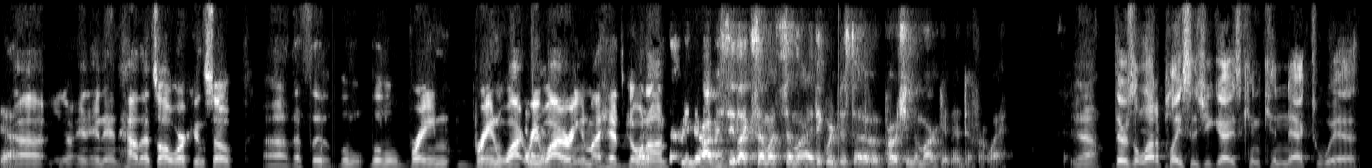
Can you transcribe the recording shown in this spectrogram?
yeah. Uh, you know, and, and, and how that's all working. So uh, that's the little little brain brain wi- rewiring in my head going on. I mean, they're obviously like somewhat similar. I think we're just uh, approaching the market in a different way. Yeah. There's a lot of places you guys can connect with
